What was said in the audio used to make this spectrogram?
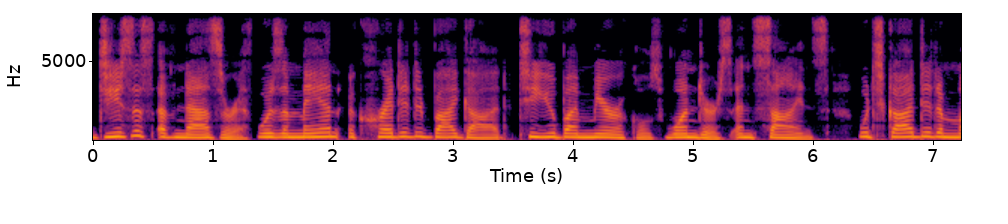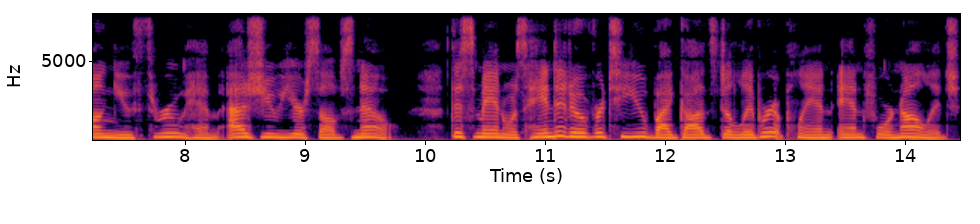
Jesus of Nazareth was a man accredited by God to you by miracles, wonders, and signs, which God did among you through him, as you yourselves know. This man was handed over to you by God's deliberate plan and foreknowledge,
